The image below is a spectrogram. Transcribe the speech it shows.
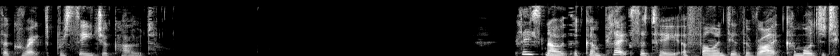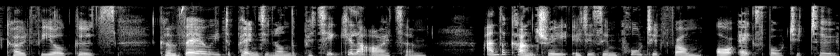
the correct procedure code. Please note the complexity of finding the right commodity code for your goods can vary depending on the particular item and the country it is imported from or exported to.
